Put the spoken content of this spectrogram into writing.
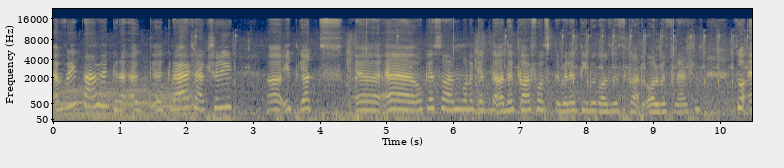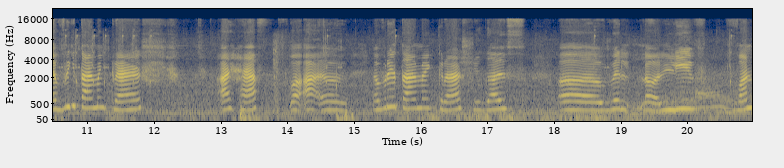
Every time I cra uh, crash, actually, uh, it gets. Uh, uh, okay, so I'm gonna get the other car for stability because this car always crashes so every time I crash I have uh, I, uh, every time I crash you guys uh, will uh, leave one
